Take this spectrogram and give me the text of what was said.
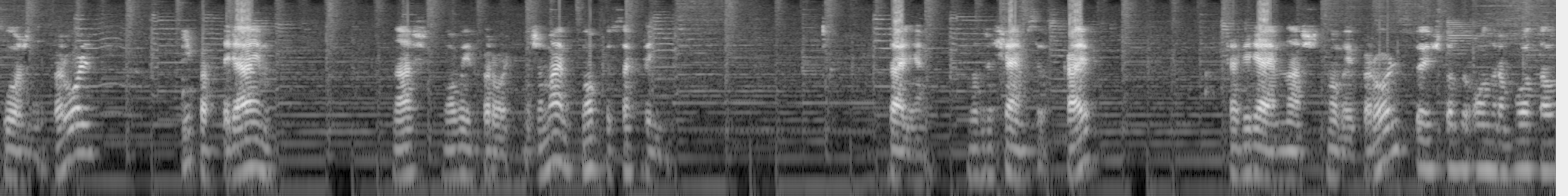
сложный пароль и повторяем наш новый пароль. Нажимаем кнопку сохранить. Далее возвращаемся в Skype. Проверяем наш новый пароль, то есть чтобы он работал.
